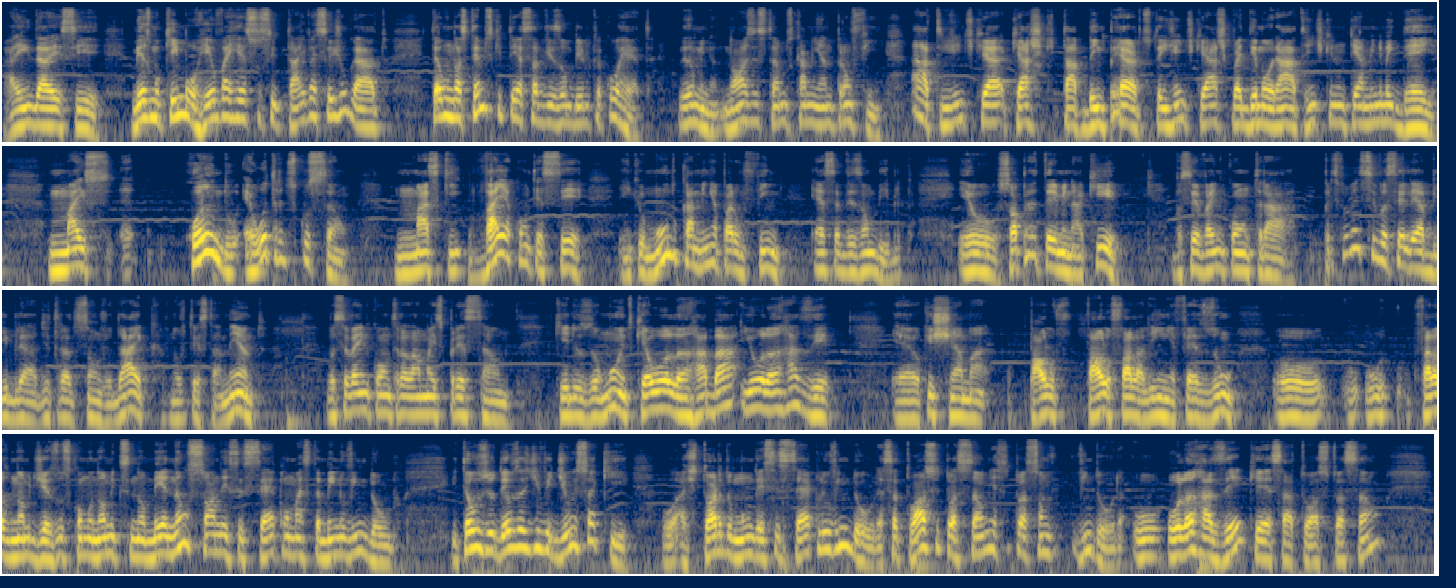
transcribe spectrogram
Ainda esse, mesmo quem morreu vai ressuscitar e vai ser julgado. Então nós temos que ter essa visão bíblica correta. Menino, nós estamos caminhando para um fim. Ah, tem gente que, que acha que está bem perto, tem gente que acha que vai demorar, tem gente que não tem a mínima ideia. Mas é, quando é outra discussão mas que vai acontecer, em que o mundo caminha para um fim, essa é a visão bíblica. Eu só para terminar aqui, você vai encontrar, principalmente se você ler a Bíblia de tradução judaica, Novo Testamento, você vai encontrar lá uma expressão que ele usou muito, que é o Olam Rabá e Olam Razê. É o que chama Paulo, Paulo fala ali em Efésios 1, o, o, o, fala do nome de Jesus como o nome que se nomeia não só nesse século, mas também no vindouro. Então os judeus dividiam isso aqui, a história do mundo esse século e o vindouro, essa atual situação e a situação vindoura. O Olam Hazé, que é essa atual situação,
